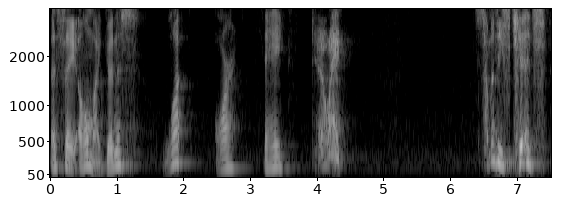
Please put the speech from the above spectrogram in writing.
and say, oh my goodness, what are they doing? Some of these kids,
